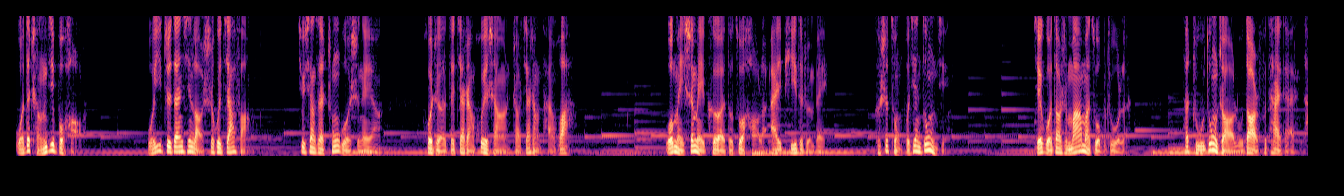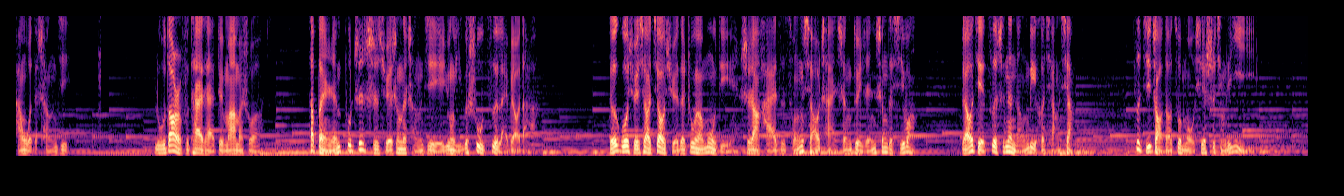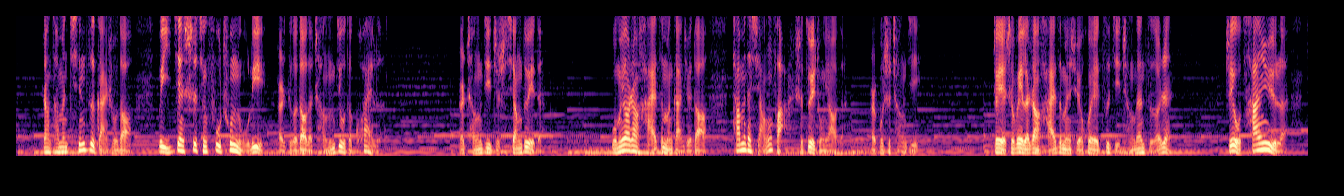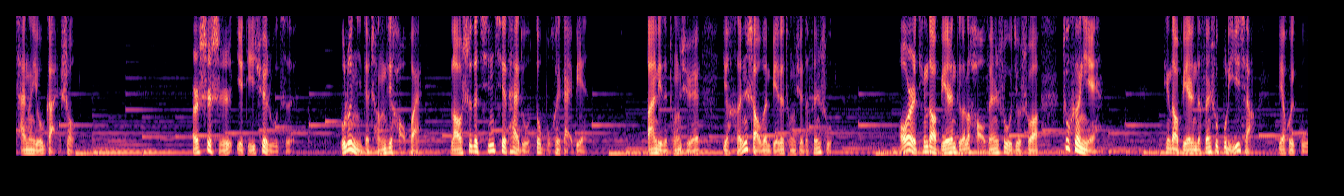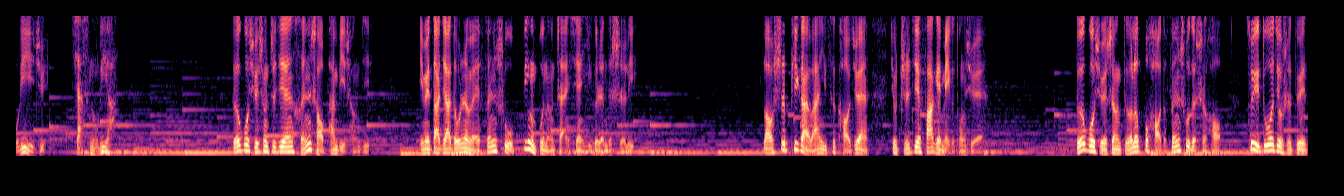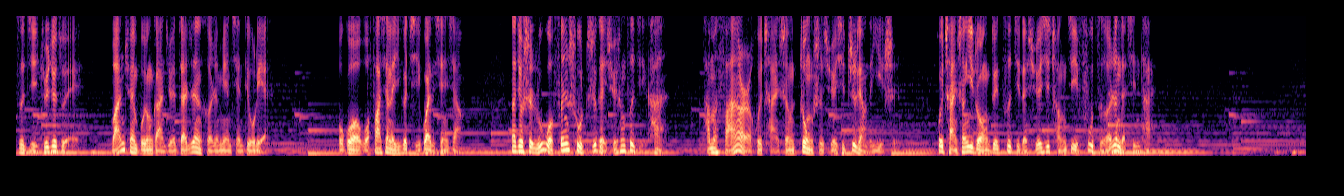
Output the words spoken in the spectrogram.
我的成绩不好，我一直担心老师会家访，就像在中国时那样，或者在家长会上找家长谈话。我每时每刻都做好了挨批的准备，可是总不见动静。结果倒是妈妈坐不住了，她主动找鲁道尔夫太太谈我的成绩。鲁道尔夫太太对妈妈说：“她本人不支持学生的成绩用一个数字来表达。德国学校教学的重要目的是让孩子从小产生对人生的希望，了解自身的能力和强项，自己找到做某些事情的意义，让他们亲自感受到为一件事情付出努力而得到的成就的快乐。而成绩只是相对的，我们要让孩子们感觉到他们的想法是最重要的。”而不是成绩，这也是为了让孩子们学会自己承担责任。只有参与了，才能有感受。而事实也的确如此，不论你的成绩好坏，老师的亲切态度都不会改变。班里的同学也很少问别的同学的分数，偶尔听到别人得了好分数，就说祝贺你；听到别人的分数不理想，便会鼓励一句：下次努力啊。德国学生之间很少攀比成绩，因为大家都认为分数并不能展现一个人的实力。老师批改完一次考卷，就直接发给每个同学。德国学生得了不好的分数的时候，最多就是对自己撅撅嘴，完全不用感觉在任何人面前丢脸。不过，我发现了一个奇怪的现象，那就是如果分数只给学生自己看，他们反而会产生重视学习质量的意识。会产生一种对自己的学习成绩负责任的心态。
